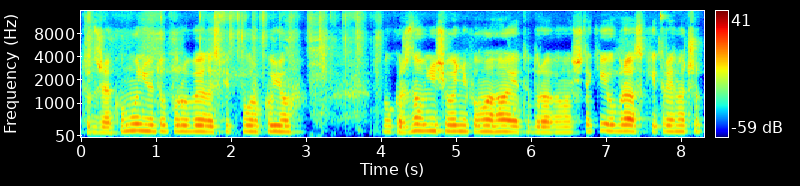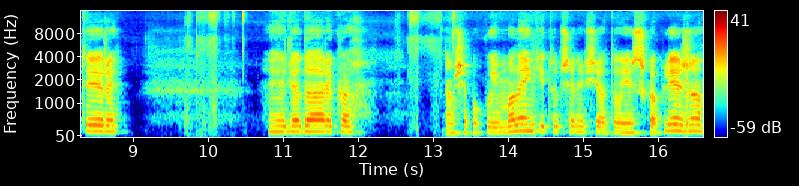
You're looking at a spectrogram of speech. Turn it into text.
тут вже комунію ту поробили з підпоркою. Лукаш знов нічого не допомагає, тут робимо ось такі образки 3 на 4 для Дарика. Там ще пакуємо маленькі, тут ще не все, то є шкаплежа,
